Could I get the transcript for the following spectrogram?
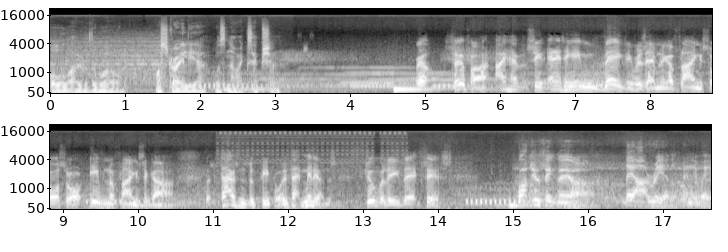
all over the world. Australia was no exception. Well, so far, I haven't seen anything even vaguely resembling a flying saucer or even a flying cigar. But thousands of people, in fact millions, do believe they exist. What do you think they are? They are real, anyway.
